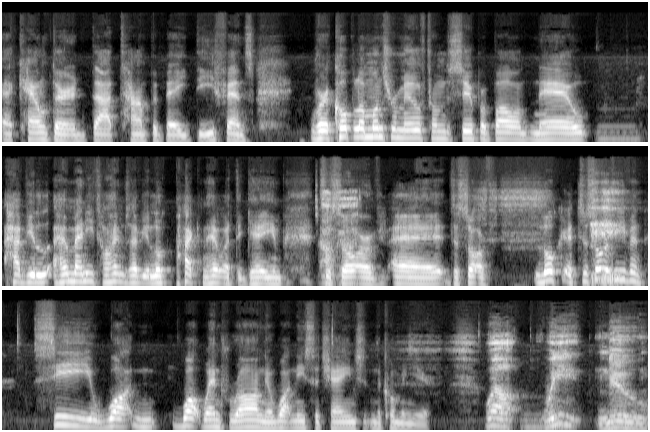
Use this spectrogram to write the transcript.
uh, counter that Tampa Bay defense. We're a couple of months removed from the Super Bowl now. Have you? How many times have you looked back now at the game to oh, sort of uh, to sort of look to sort of even see what what went wrong and what needs to change in the coming year? Well, we knew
